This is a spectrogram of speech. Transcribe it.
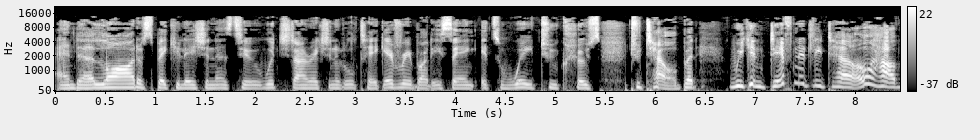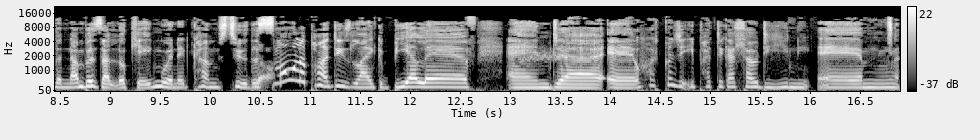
and a lot of speculation as to which direction it will take. Everybody saying it's way too close to tell, but we can definitely tell how the numbers are looking when it comes to the yeah. smaller parties like BLF and uh, uh, what Hlaudi um, uh,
